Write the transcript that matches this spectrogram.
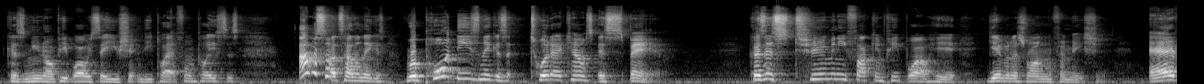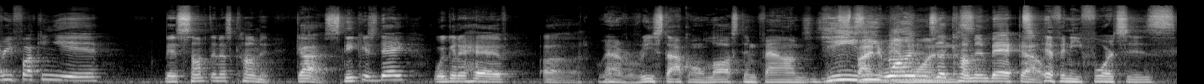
because you know people always say you shouldn't deplatform places. I'm gonna start telling niggas report these niggas Twitter accounts as spam because it's too many fucking people out here giving us wrong information. Every fucking year, there's something that's coming. Guys, sneakers day, we're gonna have uh We're gonna have a restock on Lost and Found. Yeezy Spider-Man ones are coming back out. Tiffany Forces.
